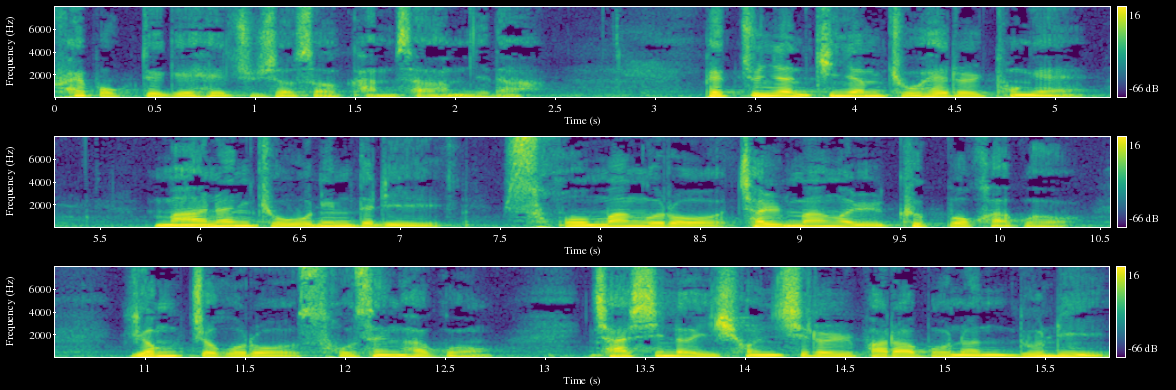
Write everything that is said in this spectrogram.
회복되게 해 주셔서 감사합니다. 100주년 기념 교회를 통해 많은 교우님들이 소망으로 절망을 극복하고 영적으로 소생하고 자신의 현실을 바라보는 눈이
